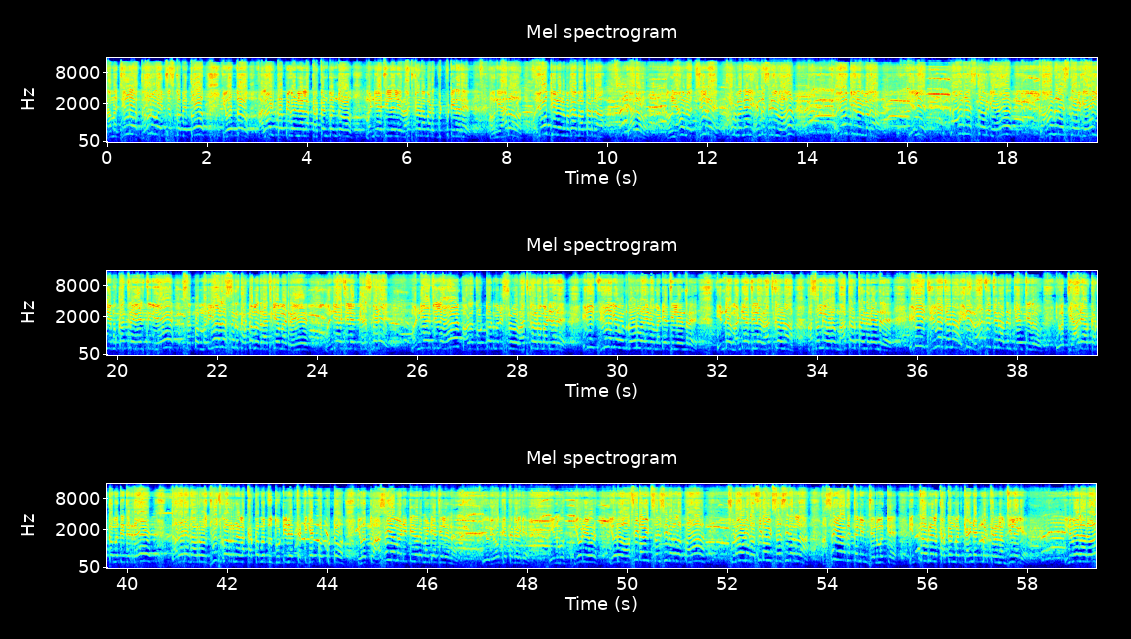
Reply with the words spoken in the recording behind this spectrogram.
ನಮ್ಮ ಜಿಲ್ಲೆಯ ಗೌರವ ಹೆಚ್ಚಿಸ್ಕೋಬೇಕು. ಇವತ್ತು ಹಲಾಲ್ ಟೋಪಿಗಳನ್ನೆಲ್ಲ ಕರ್ಕೊಂಡು ಬಂದು ಮಂಡ್ಯ ಜಿಲ್ಲೆಯಲ್ಲಿ ರಾಜಕಾರಣ ಮಾಡಕ್ ಬಿಟ್ಬಿಟ್ಟಿದ್ದಾರೆ. ಅವನು ಯಾರೋ ಅಯೋಗ್ಯನ ಮಗ ಮಾತಾಡ್ದ? ಯಾರು? ಅವನು ಯಾವನೋ ಚಿಲ್ರೆ? ಅವ್ರ ಮನೆಯಲ್ಲಿ ಹೆಂಗಸರಿಲ್ವಾ? ಅಯೋಗ್ಯ ನನ್ನ ಮಗ. ಎಲ್ಲಿ? ಕಾಂಗ್ರೆಸ್ನವ್ರಿಗೆ ಕಾಂಗ್ರೆಸ್ನವ್ರಿಗೆ ಈ ಮುಖಾಂತರ ಹೇಳ್ತೀನಿ. ಸ್ವಲ್ಪ ಮರ್ಯಾದಸ್ಥರು ಕರ್ಕೊಂಬಂದ್ ರಾಜಕೀಯ ಮಾಡ್ರಿ. ಮಂಡ್ಯ ಜಿಲ್ಲೆ ಕೆಡಿಸ್ಬೇಡಿ. ಮಂಡ್ಯ ಜಿಲ್ಲೆ ಬಹಳ ದೊಡ್ಡ ದೊಡ್ಡ ಮನುಷ್ಯರು ರಾಜಕಾರಣ ಮಾಡಿದ್ದಾರೆ. ಇಡೀ ಅಂದ್ರೆ ಹಿಂದೆ ಮಂಡ್ಯ ಜಿಲ್ಲೆ ರಾಜಕಾರಣ ಅಸೆಂಬ್ಲಿ ಒಳಗೆ ಮಾತಾಡ್ತಾ ಇದ್ದಾರೆ ಅಂದ್ರೆ ಇಡೀ ಜಿಲ್ಲೆ ಜನ, ಇಡೀ ರಾಜ್ಯ ಜನ ಅದನ್ನ ಕೇಳ್ತಿದ್ರು. ಇವತ್ತು ಯಾರ್ಯಾರು ಬಂದಿದ್ರೆ ದರೋಡೆಗಾರರು ಜೂಜ್ಗೋರನ್ನೆಲ್ಲ ಕರ್ಕೊಂಬಂದು ದುಡ್ಡಿದೆ ಅಂತ ಟಿಕೆಟ್ ಕೊಟ್ಬಿಟ್ಟು ಇವತ್ತು ಅಸಹ್ಯ ಮಾಡಿಟ್ಟಿದ್ದಾರೆ ಮಂಡ್ಯ ಜಿಲ್ಲೆನ. ಇವ್ರ ಯೋಗ್ಯತೆಗಳಿಗೆ ಇವ್ರು ಇವ್ರು, ಇವರು ಅಫಿಡವಿಟ್ ಸಲ್ಲಿಸಿದಾರಲ್ಲಪ್ಪ. ಚುನಾವಣೆಗೆ ಅಫಿಡವಿಟ್ ಸಲ್ಲಿಸಿದಾರಲ್ಲ. ಅಸಹ್ಯ ಆಗುತ್ತೆ ನಿಮ್ ಜನ್ಮಕ್ಕೆ. ಇಂಥವ್ರನ್ನೆಲ್ಲ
